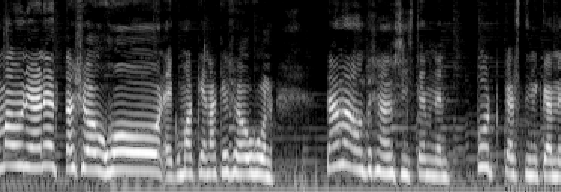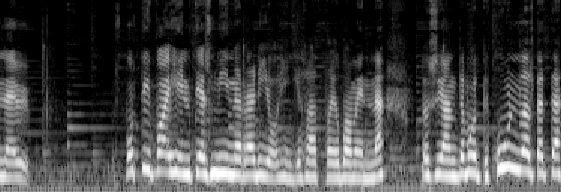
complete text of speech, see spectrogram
Mauni ja Netta showhun! Ei kun Makenake showhun. Tämä on tosiaan siis tämmönen podcasti, mikä menee Spotifyhin, ties minne radioihinkin saattaa jopa mennä. Tosiaan te voitte kuunnella tätä.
